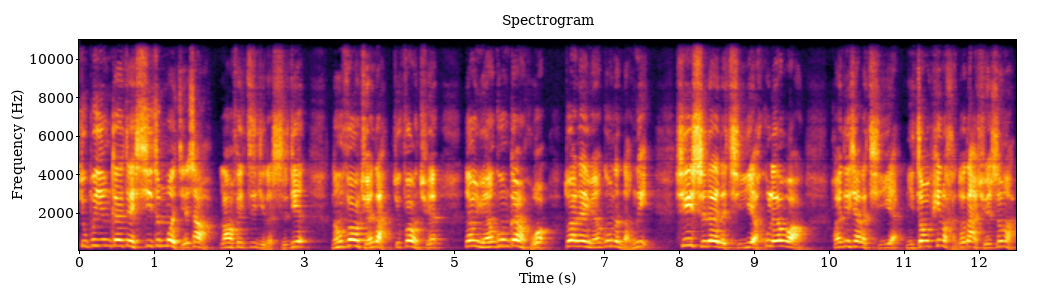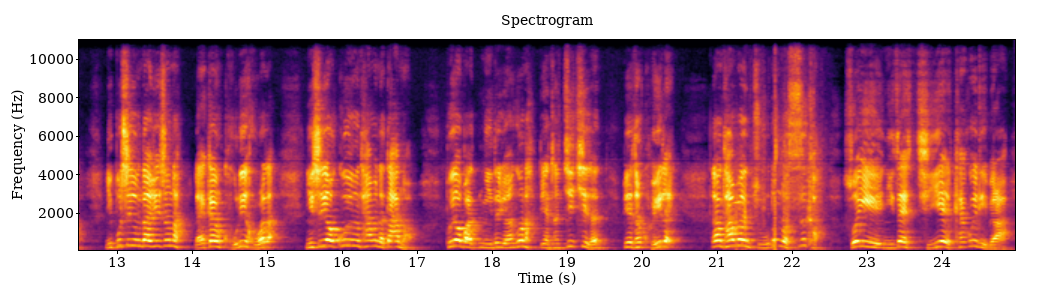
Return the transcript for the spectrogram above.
就不应该在细枝末节上浪费自己的时间。能放权的就放权，让员工干活，锻炼员工的能力。新时代的企业，互联网。环境下的企业，你招聘了很多大学生啊，你不是用大学生呢来干苦力活的，你是要雇佣他们的大脑，不要把你的员工呢变成机器人，变成傀儡，让他们主动的思考。所以你在企业开会里边啊，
